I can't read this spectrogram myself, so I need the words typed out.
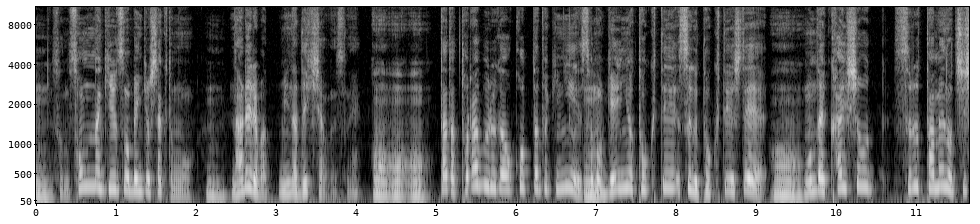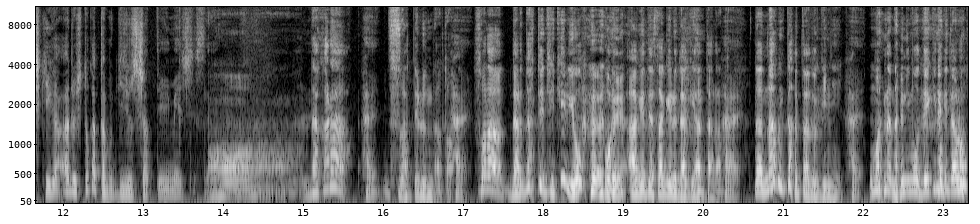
ん。そのそんな技術の勉強したくてもうん。慣れればみんなできちゃうんですね。うんうんただトラブルが起こった時にその原因を特定、すぐ特定してうん。問題解消するための知識がある人が多分技術者っていうイメージですね。だからはい。座ってるんだと、はい。そら誰だってできるよ。俺上げて下げるだけやったら、はい。だ何かあった時に、はい。お前ら何もできないだろ。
